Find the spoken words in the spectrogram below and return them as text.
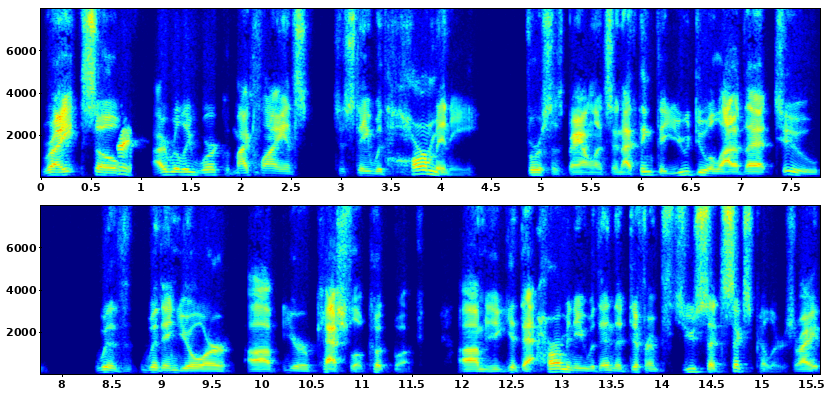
right? So right. I really work with my clients to stay with harmony versus balance, and I think that you do a lot of that too with within your uh, your cash flow cookbook. Um, you get that harmony within the different. You said six pillars, right?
